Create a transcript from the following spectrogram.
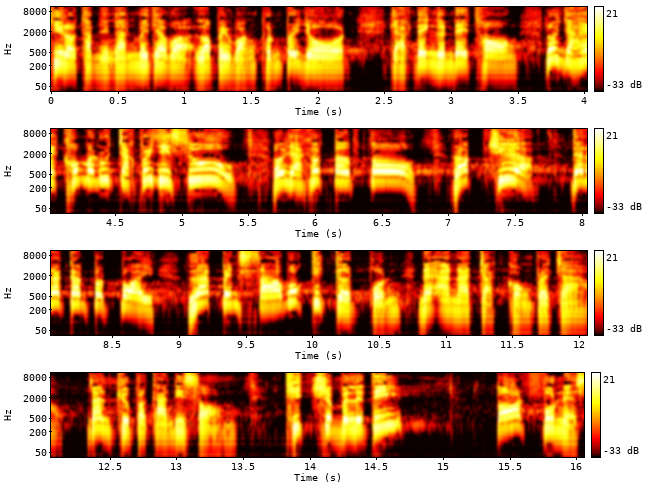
ที่เราทำอย่างนั้นไม่ใช่ว่าเราไปหวังผลประโยชน์ อยากได้เงินได้ทอง เราอยากให้เขามารู้จักพระเยซู เราอยากเขาเติบโต รับเชื่อได้รับการปลดปล่อย และเป็นสาวกที่เกิดผลในอาณาจักรของพระเจ้า นั่นคือประการที่สอง teachability thoughtfulness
